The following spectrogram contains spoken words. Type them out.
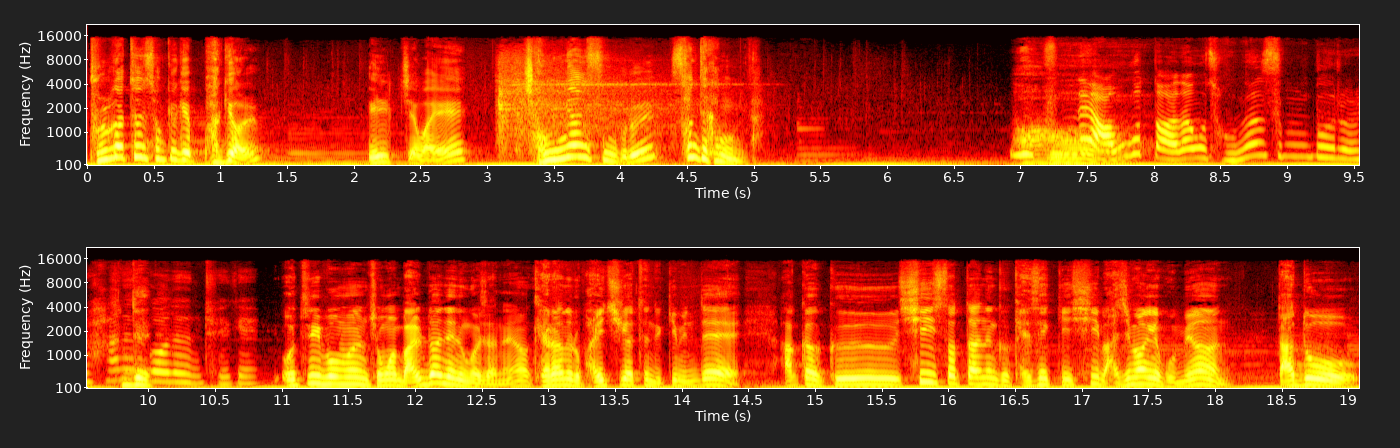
불같은 성격의 박열 일제와의 정면 승부를 선택한 겁니다. 어, 근데 아무것도 안 하고 정면 승부를 하는 근데- 거는 되게 어떻게 보면 정말 말도 안 되는 거잖아요. 계란으로 바위치기 같은 느낌인데 아까 그시 썼다는 그 개새끼 시 마지막에 보면 나도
